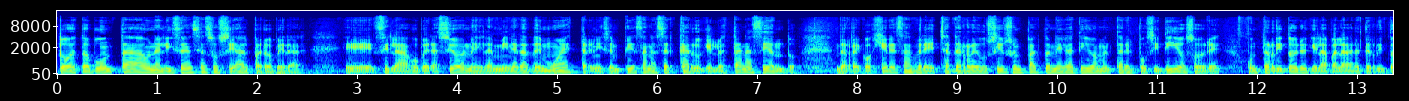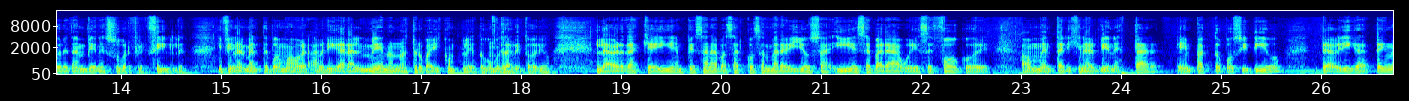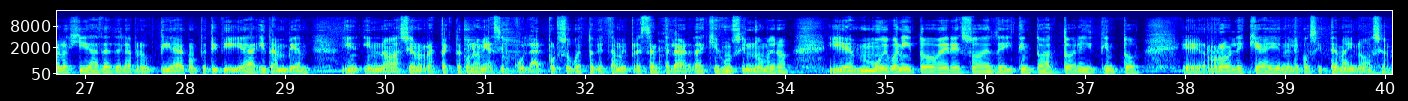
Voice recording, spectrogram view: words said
Todo esto apunta a una licencia social para operar. Eh, si las operaciones y las mineras demuestran y se empiezan a hacer cargo, que lo están haciendo, de recoger esas brechas, de reducir su impacto negativo, aumentar el positivo sobre un territorio que la palabra territorio también es súper flexible y finalmente podemos abrigar al menos nuestro país completo como territorio, la verdad es que ahí empiezan a pasar cosas maravillosas y ese paraguas, ese foco de aumentar y generar bienestar e impacto positivo, te abriga tecnologías desde la productividad, competitividad y también innovación respecto a economía circular, por supuesto que está muy presente, la verdad es que es un sinnúmero y es muy bonito ver eso desde distintos actores, distintos eh, roles que hay en el ecosistema de innovación.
